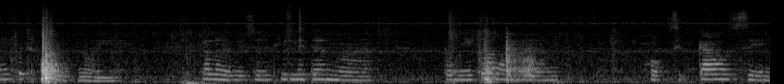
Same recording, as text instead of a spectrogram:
นี่ก็จะถูกหน่อย ก็เลยไปซื้อที่ลิเดนมาตัวนี้ก็ประมาณหกสิบเก้าเซน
